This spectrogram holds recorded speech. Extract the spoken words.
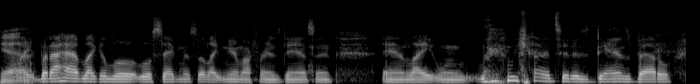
Yeah. like but i have like a little little segments of like me and my friends dancing and like when we got into this dance battle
